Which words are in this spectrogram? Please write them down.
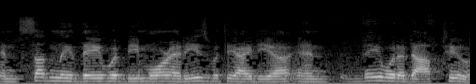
and suddenly they would be more at ease with the idea and they would adopt too.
